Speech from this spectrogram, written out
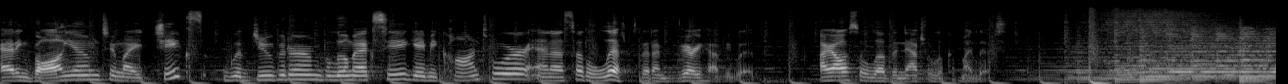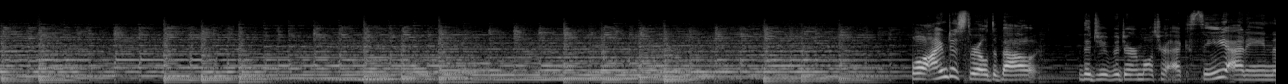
Adding volume to my cheeks with Juvederm Voluma XC gave me contour and a subtle lift that I'm very happy with. I also love the natural look of my lips. Well, I'm just thrilled about the Juvederm Ultra XC adding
